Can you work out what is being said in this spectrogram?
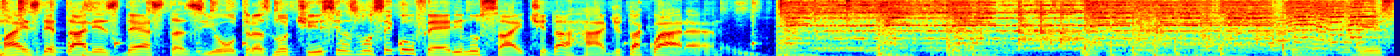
Mais detalhes destas e outras notícias você confere no site da Rádio Taquara.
